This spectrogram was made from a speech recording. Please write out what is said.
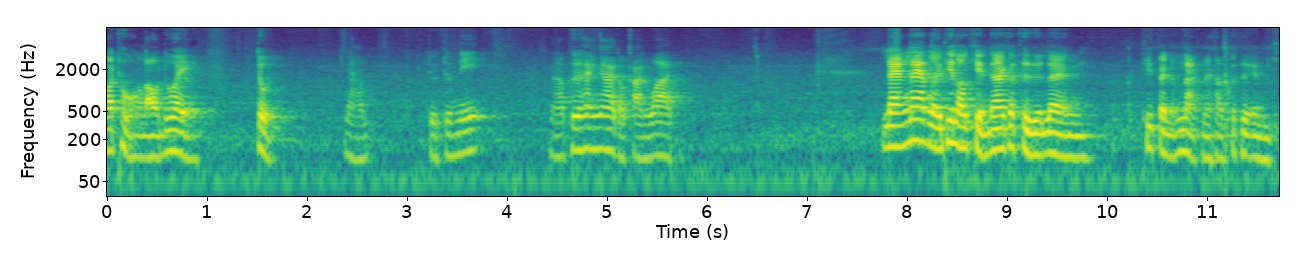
วัตถุของเราด้วยจุดนะครับจุดจุดนี้นะเพื่อให้ง่ายต่อการวาด แรงแรกเลยที่เราเขียนได้ก็คือแรงที่เป็นน้ำหนักนะครับก็คือ mg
